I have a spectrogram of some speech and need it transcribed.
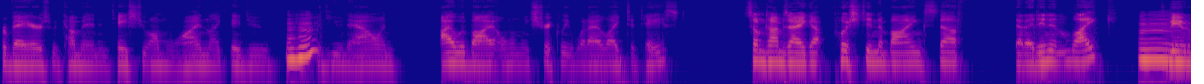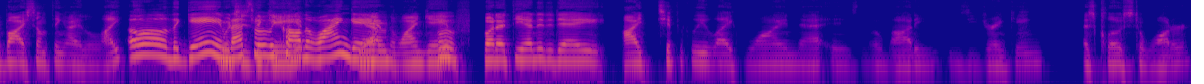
purveyors would come in and taste you on wine like they do Mhm. with you now, and I would buy only strictly what I like to taste. Sometimes I got pushed into buying stuff that I didn't like to be Mm. able to buy something I liked. Oh, the game. That's what we call the wine Yeah, game. the wine game. Oof. But at the end of the day, I typically like wine that is low body, easy drinking, as close to water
